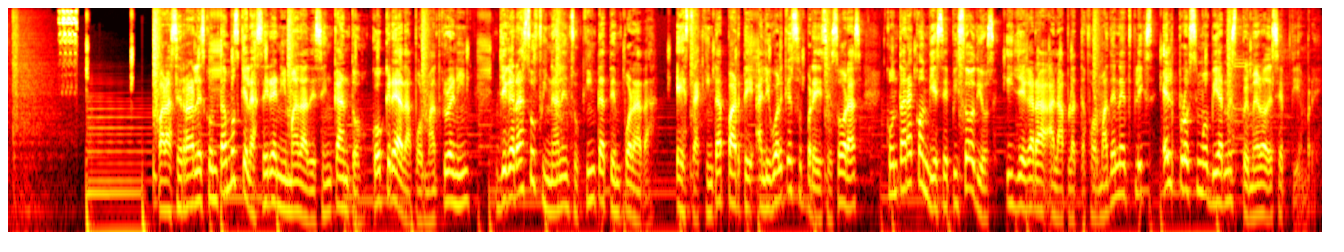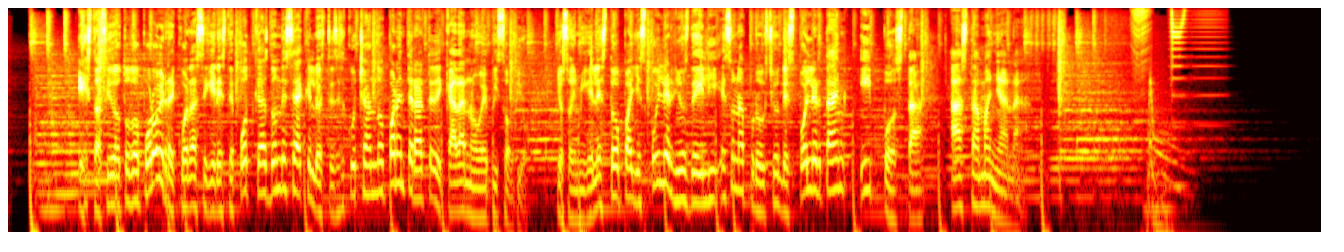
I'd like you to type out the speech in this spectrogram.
Para cerrar les contamos que la serie animada Desencanto, co-creada por Matt Groening, llegará a su final en su quinta temporada. Esta quinta parte, al igual que sus predecesoras, contará con 10 episodios y llegará a la plataforma de Netflix el próximo viernes 1 de septiembre. Esto ha sido todo por hoy, recuerda seguir este podcast donde sea que lo estés escuchando para enterarte de cada nuevo episodio. Yo soy Miguel Estopa y Spoiler News Daily es una producción de Spoiler Time y Posta. Hasta mañana.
